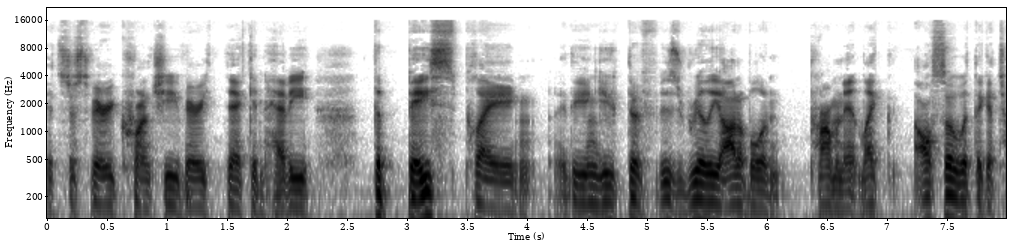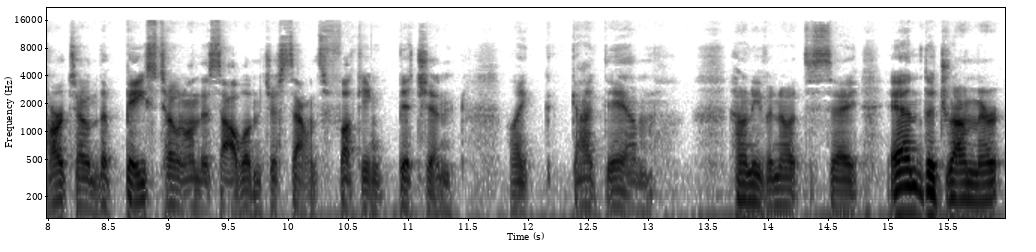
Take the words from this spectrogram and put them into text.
it's just very crunchy, very thick and heavy. The bass playing the, is really audible and prominent. Like also with the guitar tone, the bass tone on this album just sounds fucking bitchin'. Like goddamn. I don't even know what to say. And the drummer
